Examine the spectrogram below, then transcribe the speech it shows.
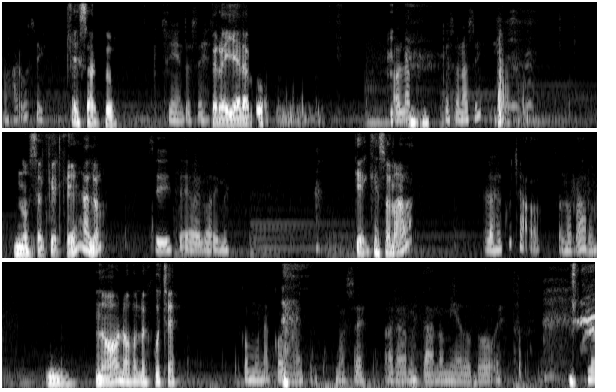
¿no es algo así? Exacto. Sí, entonces, Pero ella era habla que son así. No sé qué, ¿qué? ¿Aló? Sí, te oigo, dime. ¿Qué, qué sonaba? ¿Lo has escuchado? Sonó raro, No, no, no escuché. como una corneta, no sé, ahora me está dando miedo todo esto. No,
